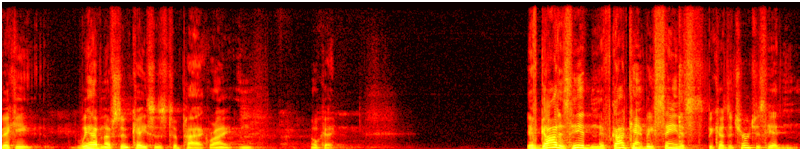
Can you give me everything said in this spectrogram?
Vicki, we have enough suitcases to pack, right? And, okay. If God is hidden, if God can't be seen, it's because the church is hidden.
